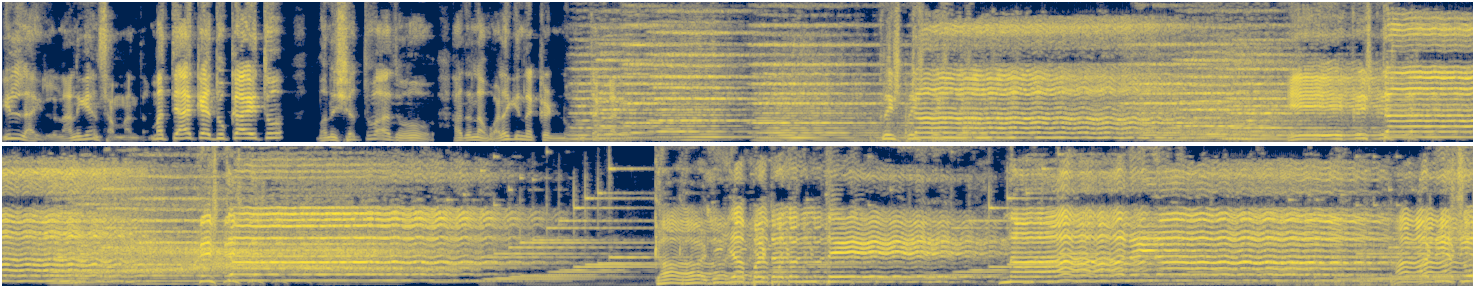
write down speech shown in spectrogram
ಇಲ್ಲ ಇಲ್ಲ, ನನಗೇನು ಸಂಬಂಧ. ಮತ್ತೆ ಯಾಕೆ ದುಃಖ ಆಯ್ತು? ಮನುಷ್ಯತ್ವ ಅದು, ಅದನ್ನ ಒಳಗಿನ ಕಣ್ಣು ಅಂತ ಕರೆ. ಕೃಷ್ಣ! ಹೇ ಕೃಷ್ಣ! ಕೃಷ್ಣ! ಗಾಡಿಯ ಪಟದಂತೆ ನಾಳೆಯ ಆಡಿಸೋ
